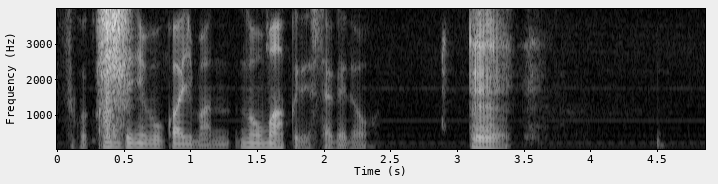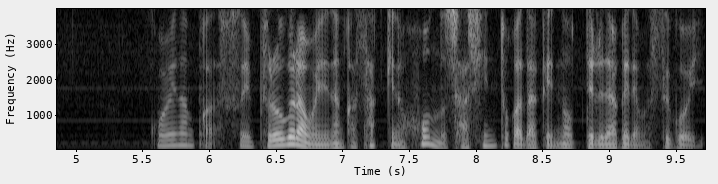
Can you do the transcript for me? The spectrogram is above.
すごい完全に僕は今ノーマークでしたけど、うん。これなんか普通にプログラムになんかさっきの本の写真とかだけ載ってるだけでもすごい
